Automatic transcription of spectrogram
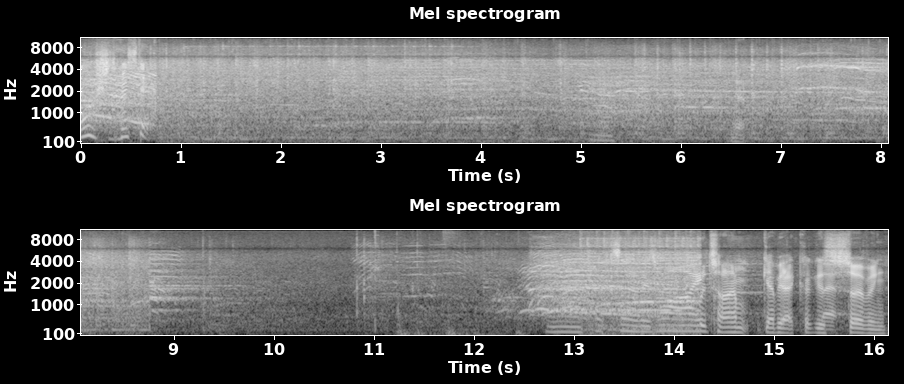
Oh, she's missed it. Time Gabby Adcock is serving,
